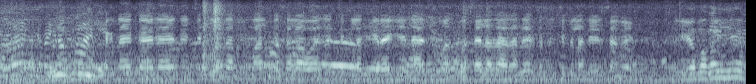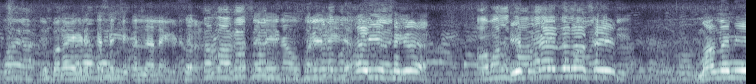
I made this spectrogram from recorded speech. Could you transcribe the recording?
नाही काय नाही ते चिखलात आम्ही माल कसा लावायचा चिखलात गिरायक येणं अजिबात बसायला जागा नाही कसं चिखलात यायचं सांगायचं? हे बघा हे बघा इकडे कसं चिखल झाला इकडे. सगळं आम्हाला माननीय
